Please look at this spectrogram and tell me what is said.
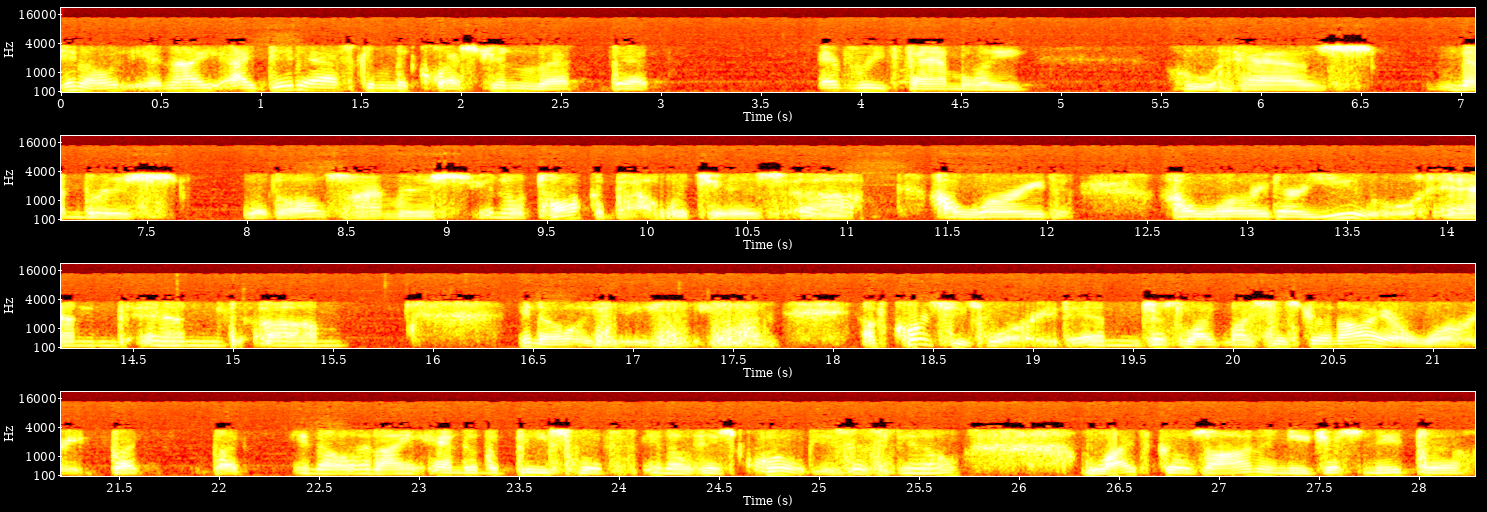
you know, and I, I did ask him the question that that every family who has members with Alzheimer's, you know, talk about, which is uh, how worried how worried are you? And and um, you know, he, he, of course he's worried, and just like my sister and I are worried. But but you know, and I ended the piece with you know his quote. He says, you know, life goes on, and you just need to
